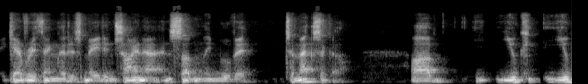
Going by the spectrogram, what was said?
take everything that is made in China and suddenly move it to Mexico. Uh, you you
